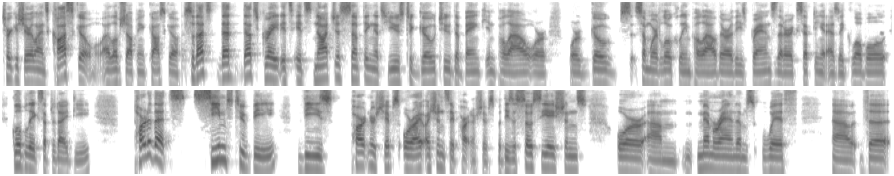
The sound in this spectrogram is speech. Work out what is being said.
Turkish Airlines, Costco. I love shopping at Costco. So that's that that's great. It's it's not just something that's used to go to the bank in Palau or or go somewhere locally in Palau. There are these brands that are accepting it as a global globally accepted ID. Part of that s- seems to be these partnerships, or I, I, shouldn't say partnerships, but these associations or um, memorandums with uh, the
